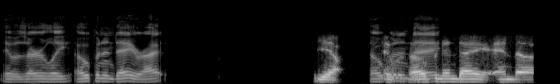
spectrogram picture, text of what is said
It was early opening day, right? Yeah. Opening it was day. opening day and uh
